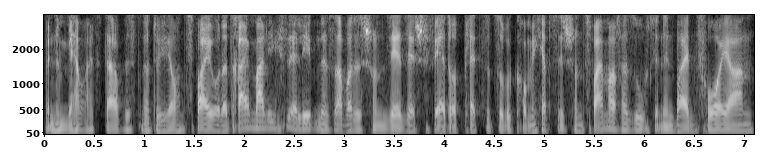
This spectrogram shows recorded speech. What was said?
wenn du mehrmals da bist, natürlich auch ein zwei- oder dreimaliges Erlebnis, aber das ist schon sehr, sehr schwer, dort Plätze zu bekommen. Ich habe es jetzt schon zweimal versucht in den beiden Vorjahren.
